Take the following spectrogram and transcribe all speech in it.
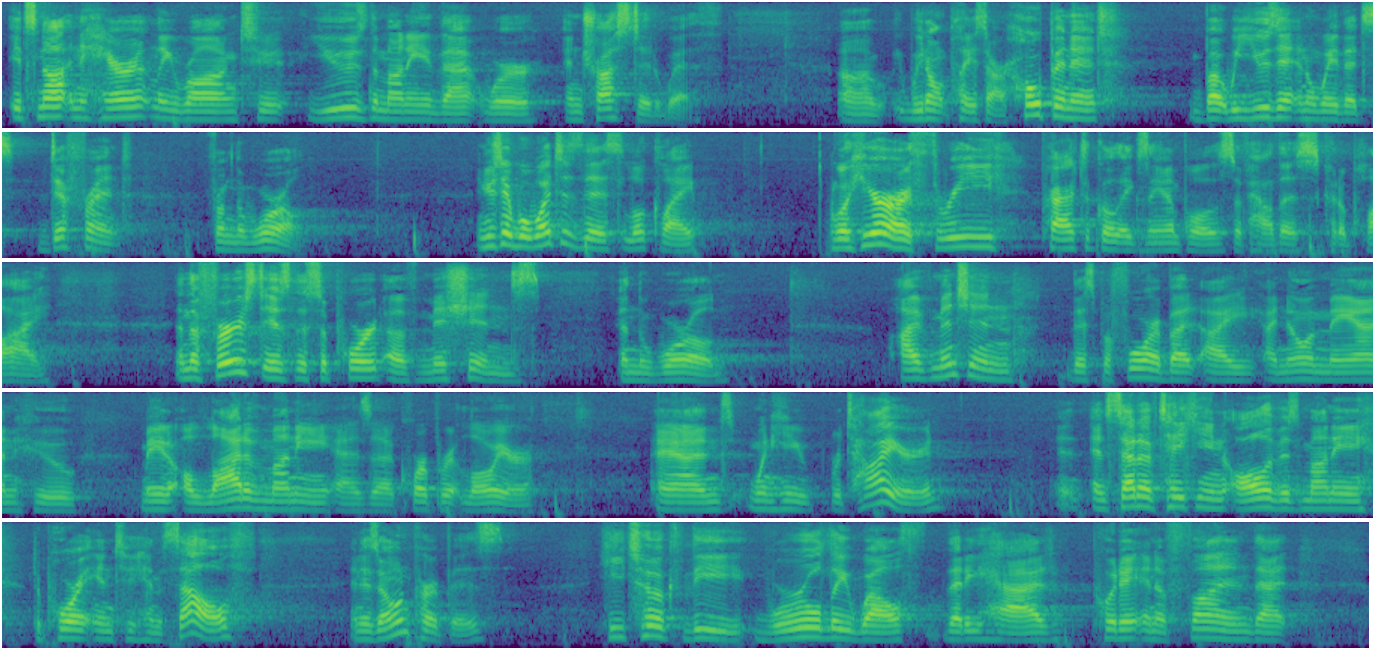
it's not inherently wrong to use the money that we're entrusted with. Uh, we don't place our hope in it, but we use it in a way that's different from the world. And you say, well, what does this look like? Well, here are three practical examples of how this could apply. And the first is the support of missions in the world. I've mentioned this before, but I, I know a man who made a lot of money as a corporate lawyer. And when he retired, instead of taking all of his money to pour it into himself and his own purpose, he took the worldly wealth that he had, put it in a fund that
